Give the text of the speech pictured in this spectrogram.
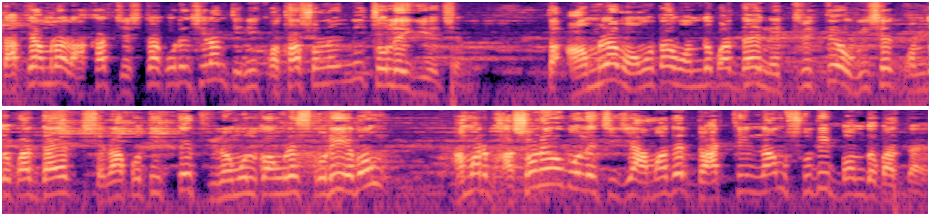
তাকে আমরা রাখার চেষ্টা করেছিলাম, তিনি কথা শোনেননি, চলে গিয়েছেন। তো আমরা মমতা বন্দ্যোপাধ্যায়ের নেতৃত্বে, অভিষেক বন্দ্যোপাধ্যায়ের সেনাপতিত্বে তৃণমূল কংগ্রেস করি এবং আমার ভাষণেও বলেছি যে আমাদের প্রার্থীর নাম সুদীপ বন্দ্যোপাধ্যায়।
